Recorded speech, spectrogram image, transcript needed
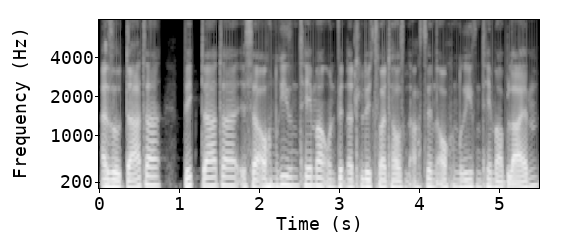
Also Data, Big Data ist ja auch ein Riesenthema und wird natürlich 2018 auch ein Riesenthema bleiben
